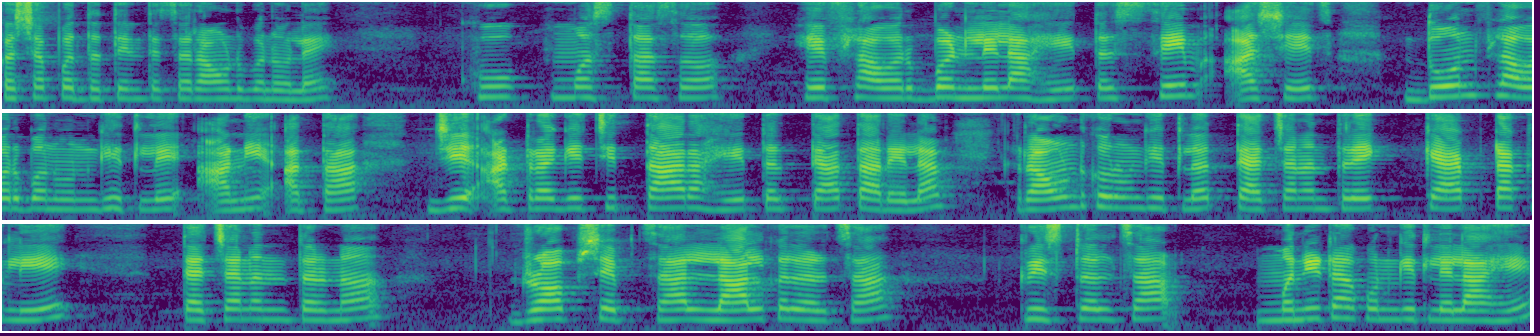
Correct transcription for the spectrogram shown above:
कशा पद्धतीने त्याचा राऊंड बनवला आहे खूप मस्त असं हे फ्लावर बनलेलं आहे. तर सेम असेच दोन फ्लावर बनवून घेतले आणि आता जे अठरागेची तार आहे तर त्या तारेला राऊंड करून घेतलं. त्याच्यानंतर एक कॅप टाकली आहे त्याच्यानंतरनं ड्रॉप शेपचा लाल कलरचा क्रिस्टलचा मनी टाकून घेतलेला आहे.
